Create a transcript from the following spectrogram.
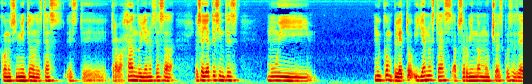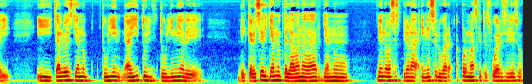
conocimiento donde estás este, trabajando, ya no estás a, o sea, ya te sientes muy muy completo y ya no estás absorbiendo muchas cosas de ahí y tal vez ya no tu ahí tu, tu línea de, de crecer ya no te la van a dar, ya no ya no vas a aspirar a, en ese lugar, por más que te esfuerces y eso,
